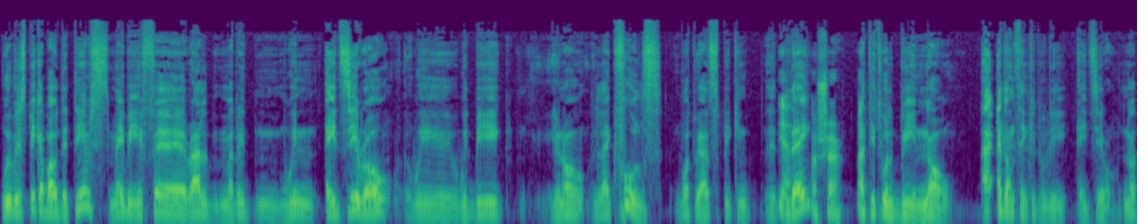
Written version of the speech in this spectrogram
We will speak about the teams. Maybe if uh, Real Madrid win 8-0, we would be, you know, like fools, what we are speaking uh, Yeah, today. for sure. But it will be no. I, I don't think it will be 8-0. Not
